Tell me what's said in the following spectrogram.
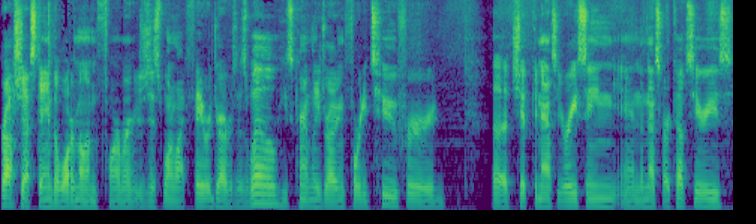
Ross Chastain, the watermelon farmer, is just one of my favorite drivers as well. He's currently driving 42 for uh, Chip Ganassi Racing and the NASCAR Cup Series.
